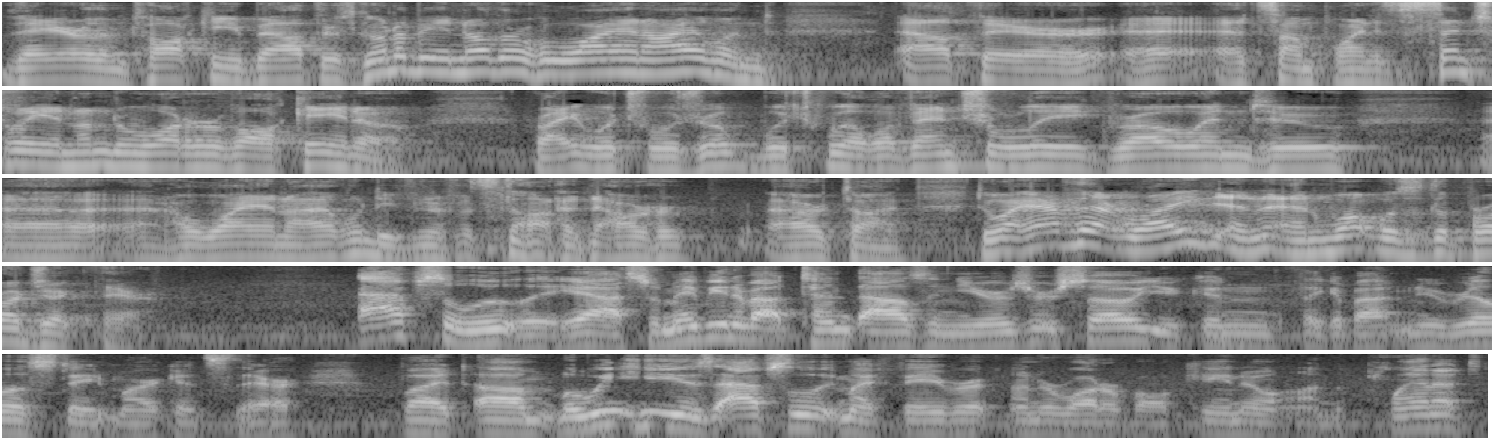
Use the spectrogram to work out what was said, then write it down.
there them talking about there's going to be another hawaiian island out there at some point. It's essentially an underwater volcano, right? Which was which will eventually grow into uh, an Hawaiian island, even if it's not in our our time. Do I have that right? And and what was the project there? Absolutely, yeah. So maybe in about 10,000 years or so, you can think about new real estate markets there. But um, is absolutely my favorite underwater volcano on the planet.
